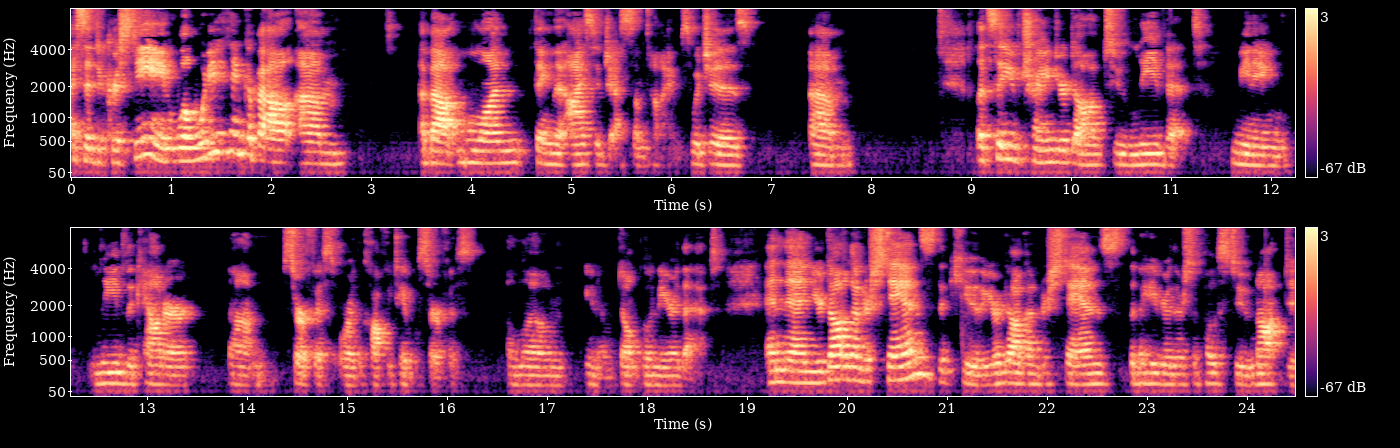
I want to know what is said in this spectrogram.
I said to Christine, well, what do you think about um, about one thing that I suggest sometimes, which is, um, let's say you've trained your dog to leave it, meaning leave the counter um, surface or the coffee table surface alone. You know, don't go near that. And then your dog understands the cue. Your dog understands the behavior they're supposed to not do,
